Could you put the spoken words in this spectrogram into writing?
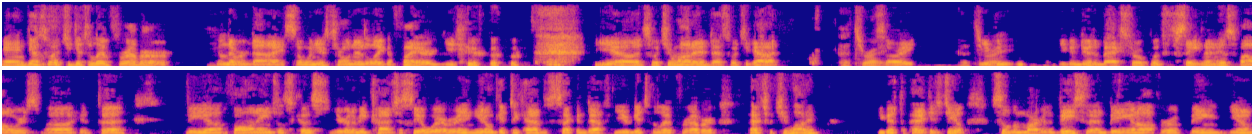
And guess what? You get to live forever. You'll never die. So when you're thrown into a lake of fire, you, yeah, that's what you wanted. That's what you got. That's right. Sorry. That's you right. Can, you can do the backstroke with Satan and his followers, uh, the, the uh, fallen angels, because you're going to be consciously aware of everything. You don't get to have the second death. You get to live forever. That's what you wanted. You got the package deal. So the mark of the beast then being an offer of being, you know,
